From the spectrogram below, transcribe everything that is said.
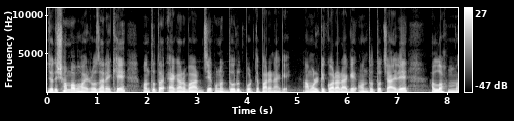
যদি সম্ভব হয় রোজা রেখে অন্তত এগারো বার যে কোনো দরুদ পড়তে পারেন আগে। আমলটি করার আগে অন্তত চাইলে আল্লাহম্মা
